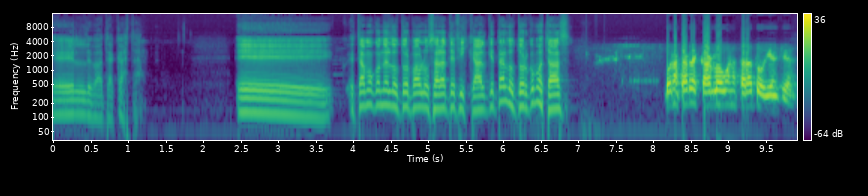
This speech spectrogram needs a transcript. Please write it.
el debate, acá está. Eh, estamos con el doctor Pablo Zárate, fiscal. ¿Qué tal, doctor? ¿Cómo estás? Buenas tardes, Carlos. Buenas tardes a tu audiencia.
